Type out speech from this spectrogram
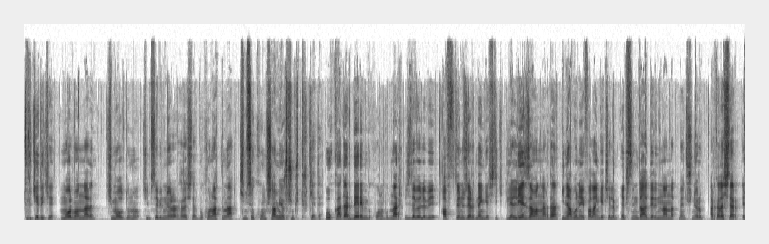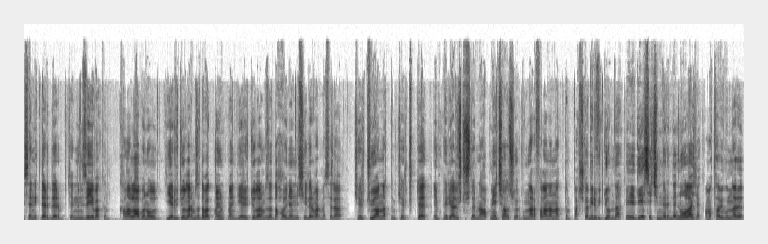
Türkiye'deki Mormonların kim olduğunu kimse bilmiyor arkadaşlar. Bu konu hakkında kimse konuşamıyor çünkü Türkiye'de. O kadar derin bir konu bunlar. Biz de böyle bir hafiften üzerinden geçtik. İlerleyen zamanlarda 1000 aboneyi falan geçelim. Hepsini daha derinini anlatmayı düşünüyorum. Arkadaşlar esenlikler dilerim. Kendinize iyi bakın. Kanala abone olun. Diğer videolarımıza da bakmayı unutmayın. Diğer videolarımızda daha önemli şeyler var. Mesela Kerkük'ü anlattım. Kerkük'te emperyalist güçler ne yapmaya çalışıyor bunları falan anlattım. Başka bir videomda belediye seçimlerinde ne olacak? Ama tabii bunları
